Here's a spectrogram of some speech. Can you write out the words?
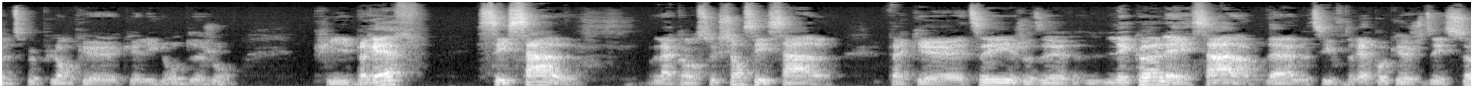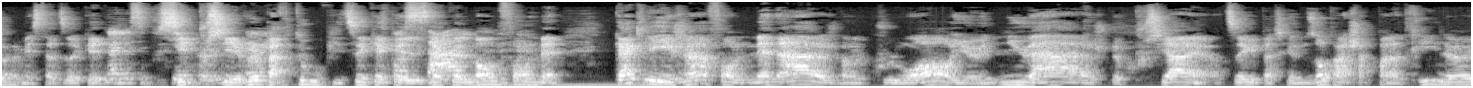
un petit peu plus long que, que les groupes de jour. Puis bref, c'est sale. La construction, c'est sale. Fait que, tu sais, je veux dire, l'école est sale en dedans. Tu sais, voudrais pas que je dise ça, mais c'est-à-dire que c'est poussiéreux, partout. Puis, tu sais, quand, quand, le monde font le quand les gens font le ménage dans le couloir, il y a un nuage de poussière, tu sais, parce que nous autres, en charpenterie, là,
